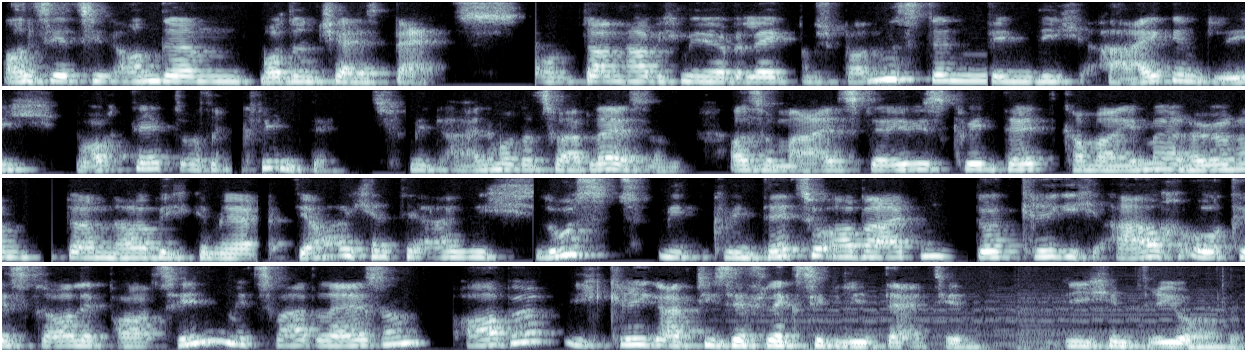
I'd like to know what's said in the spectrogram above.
als jetzt in anderen Modern Jazz Bands. Und dann habe ich mir überlegt, am spannendsten finde ich eigentlich Quartett oder Quintett mit einem oder zwei Bläsern. Also Miles Davis Quintett kann man immer hören. Dann habe ich gemerkt, ja, ich hätte eigentlich Lust, mit Quintett zu arbeiten. Dort kriege ich auch orchestrale Parts hin mit zwei Bläsern, aber ich kriege auch diese Flexibilität hin die ich im Trio habe.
